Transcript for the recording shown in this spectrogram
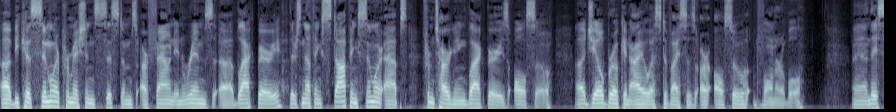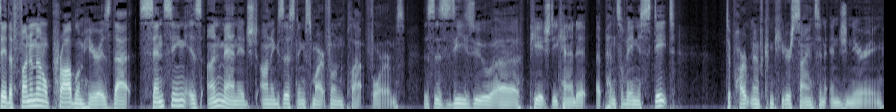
Uh, because similar permission systems are found in RIM's uh, BlackBerry, there's nothing stopping similar apps from targeting Blackberries. Also, uh, jailbroken iOS devices are also vulnerable. And they say the fundamental problem here is that sensing is unmanaged on existing smartphone platforms. This is Zhi Xu, a PhD candidate at Pennsylvania State Department of Computer Science and Engineering.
